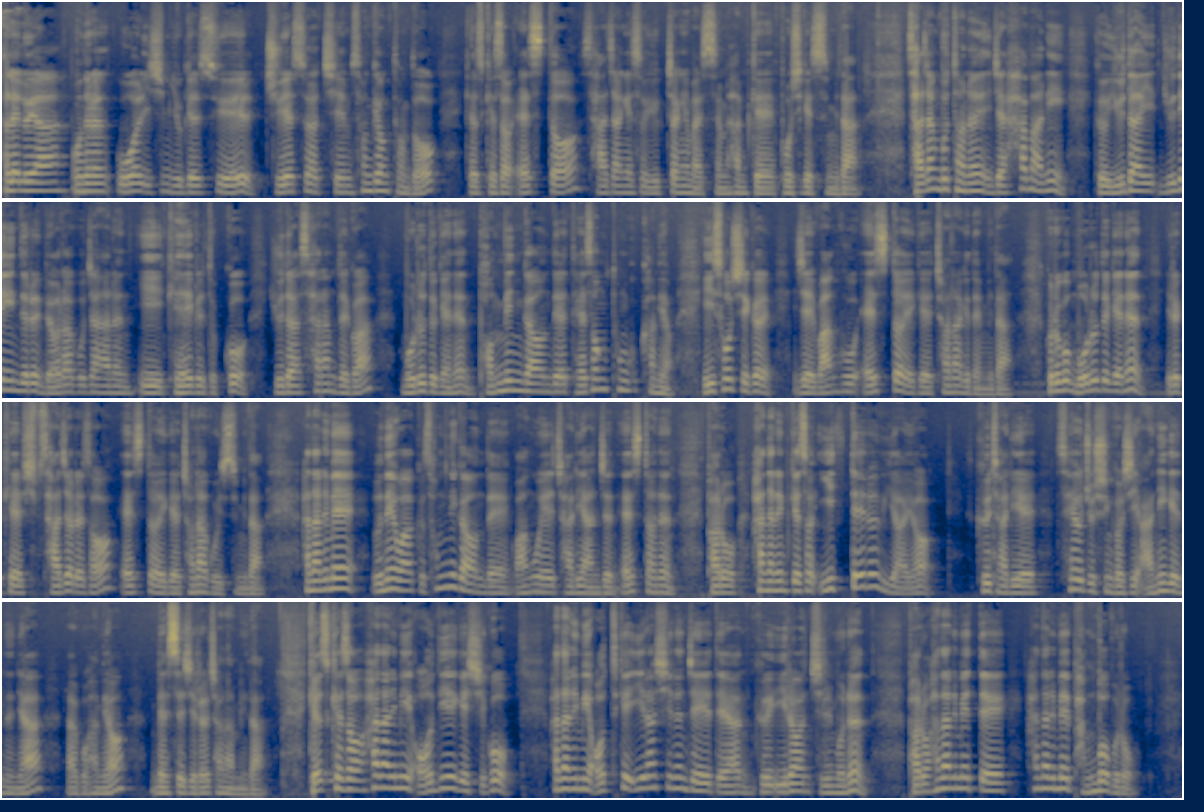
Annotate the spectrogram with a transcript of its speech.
할렐루야. 오늘은 5월 26일 수요일 주예수 아침 성경 통독 계속해서 에스더 4장에서 6장의 말씀 함께 보시겠습니다. 4장부터는 이제 하만이 그 유다 유대인들을 멸하고자 하는 이 계획을 듣고 유다 사람들과 모르드게는 번민 가운데 대성통곡하며 이 소식을 이제 왕후 에스더에게 전하게 됩니다. 그리고 모르드게는 이렇게 14절에서 에스더에게 전하고 있습니다. 하나님의 은혜와 그 섭리 가운데 왕후의 자리에 앉은 에스더는 바로 하나님께서 이 때를 위하여 그 자리에 세워주신 것이 아니겠느냐라고 하며 메시지를 전합니다. 계속해서 하나님이 어디에 계시고 하나님이 어떻게 일하시는지에 대한 그 이러한 질문은 바로 하나님의 때 하나님의 방법으로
